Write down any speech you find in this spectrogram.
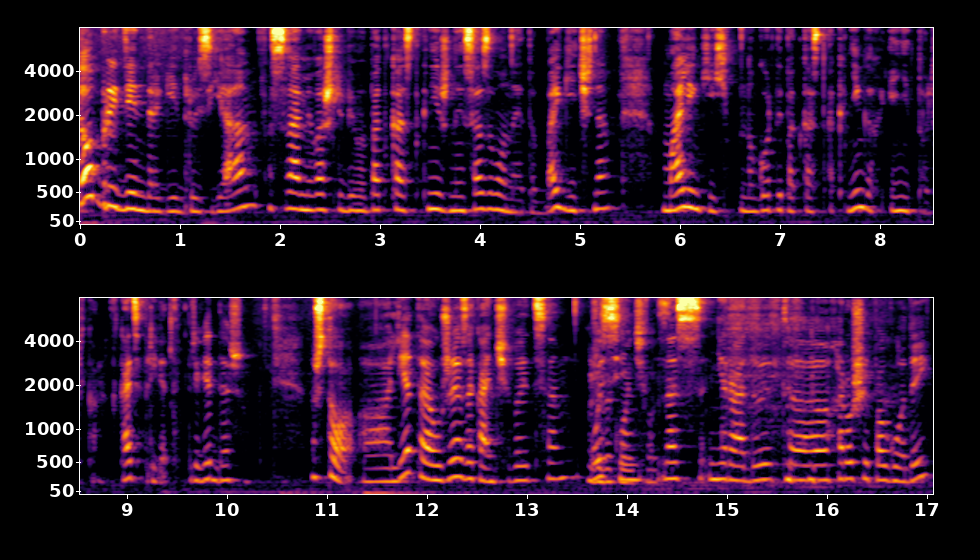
Добрый день, дорогие друзья! С вами ваш любимый подкаст «Книжные созвоны». Это «Богично». Маленький, но гордый подкаст о книгах и не только. Катя, привет! Привет, Даша! Ну что, а, лето уже заканчивается. Уже Осень закончилось. нас не радует а, хорошей погодой.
